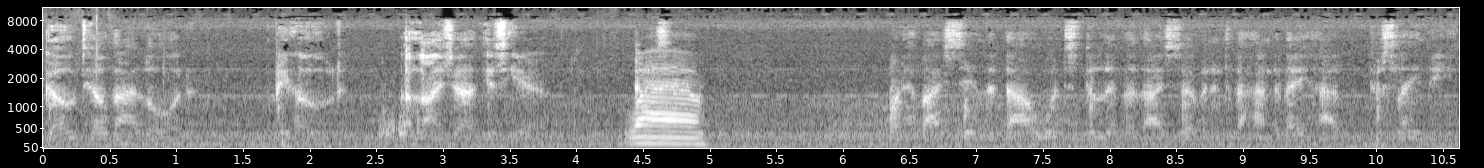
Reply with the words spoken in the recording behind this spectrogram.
Go tell thy lord, Behold, Elijah is here. Wow. What have I sinned that thou wouldst deliver thy servant into the hand of Ahab to slay me?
